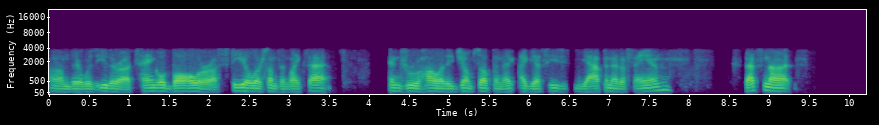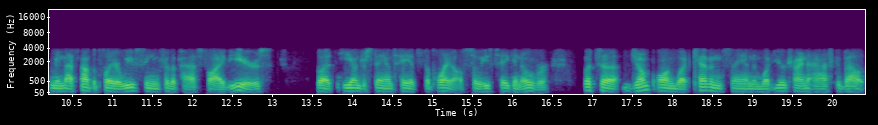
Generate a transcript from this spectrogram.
um, there was either a tangled ball or a steal or something like that. And jrue holiday jumps up and I, I guess he's yapping at a fan. That's not i mean that's not the player we've seen for the past five years but he understands hey it's the playoffs so he's taken over. But to jump on what kevin's saying and what you're trying to ask about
